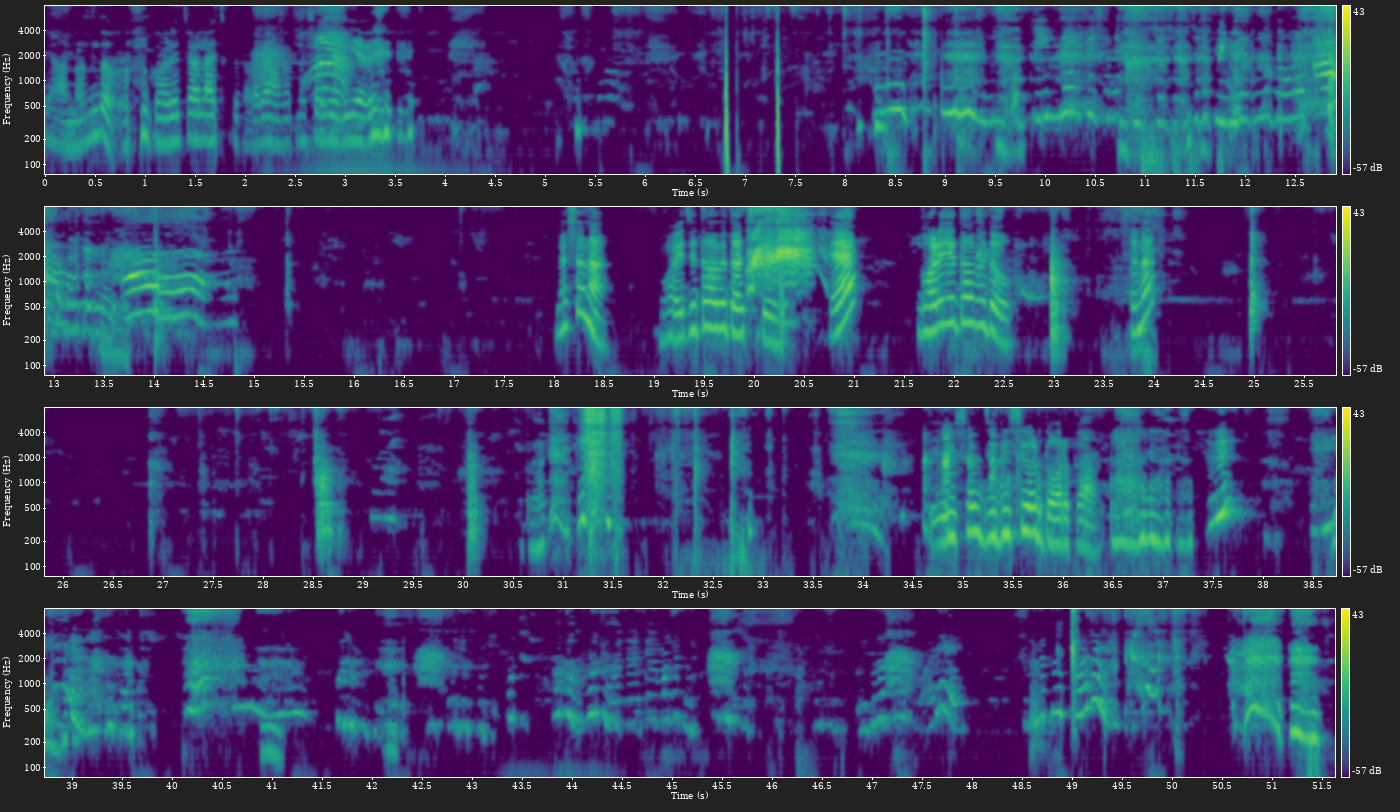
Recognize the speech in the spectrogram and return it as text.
কি আনন্দ? ঘরে চল আজকে তারপরে আনন্দ সব বেরিয়ে যাবে। ও পিছনে ছুটছে ছোট ছোট পিঁপড়েগুলো দৌড়াচ্ছে। ওদেরকে ধরবে আসো না ঘরে যেতে হবে তো আজকে। হ্যাঁ? ঘরে যেতে হবে তো। শোনা এইসব জিনিসই ওর দরকার।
